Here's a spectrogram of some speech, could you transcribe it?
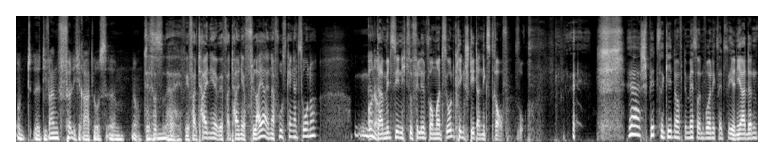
Und äh, die waren völlig ratlos. Ähm, ja. Das ist, äh, wir verteilen hier, wir verteilen hier Flyer in der Fußgängerzone. Genau. Und damit sie nicht zu viel Informationen kriegen, steht da nichts drauf. So. ja, Spitze gehen auf eine Messe und wollen nichts erzählen. Ja, dann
